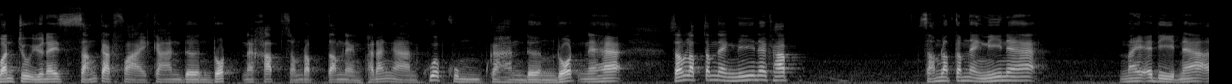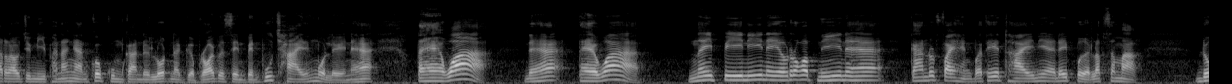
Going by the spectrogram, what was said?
บรรจุอยู่ในสังกัดฝ่ายการเดินรถนะครับสำหรับตำแหน่งพนักงานควบคุมการเดินรถนะฮะสำหรับตำแหน่งนี้นะครับสำหรับตำแหน่งนี้นะฮะในอดีตนะฮะเราจะมีพนักงานควบคุมการเดินรถนะเกือบร้อยเปอร์เซ็นต์เป็นผู้ชายทั้งหมดเลยนะฮะแต่ว่านะฮะแต่ว่าในปีนี้ในรอบนี้นะฮะการรถไฟแห่งประเทศไทยเนี่ยได้เปิดรับสมัคร โด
